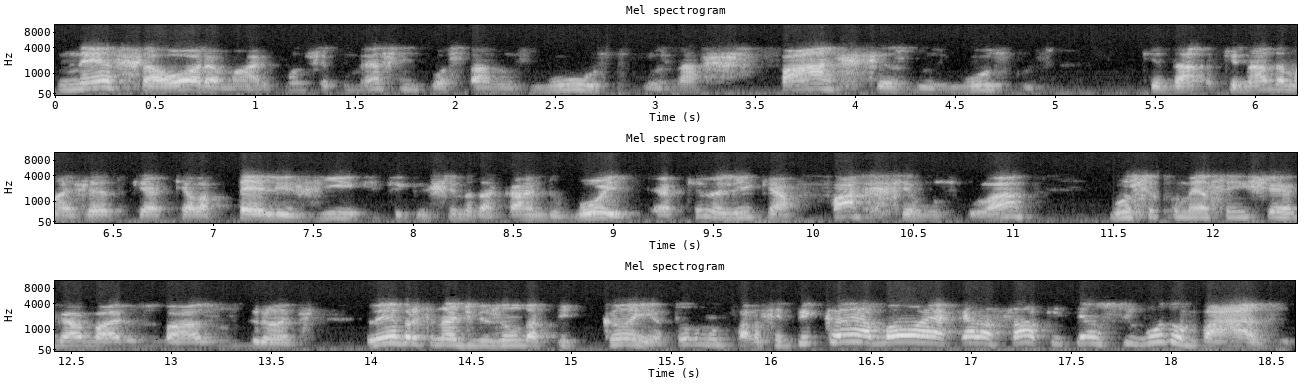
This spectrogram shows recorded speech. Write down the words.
Nessa hora, Mário, quando você começa a encostar nos músculos, nas fáscias dos músculos, que, dá, que nada mais é do que aquela pelezinha que fica em cima da carne do boi, é aquilo ali que é a fáscia muscular, você começa a enxergar vários vasos grandes. Lembra que na divisão da picanha, todo mundo fala assim, picanha boa é aquela só que tem o segundo vaso.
